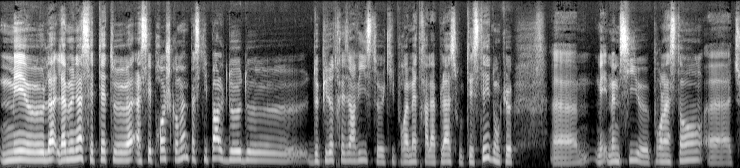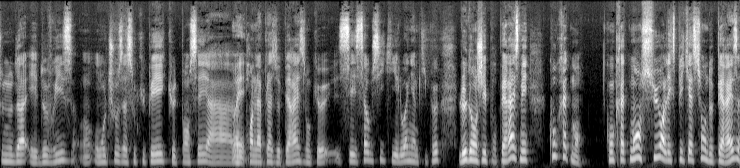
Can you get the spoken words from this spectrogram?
mais euh, la, la menace est peut-être euh, assez proche quand même parce qu'il parle de, de, de pilotes réservistes qui pourraient mettre à la place ou tester. Donc, mais même si pour l'instant Tsunoda et De Vries ont, ont autre chose à s'occuper que de penser à prendre la place de Pérez, donc c'est ça aussi qui éloigne un petit peu le danger pour Pérez. Mais concrètement, concrètement sur l'explication de Pérez,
